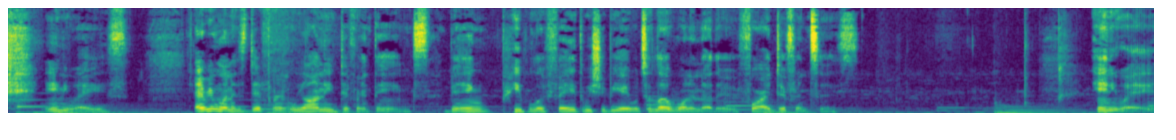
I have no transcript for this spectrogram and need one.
Anyways, everyone is different. We all need different things. Being people of faith, we should be able to love one another for our differences. Anyway,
